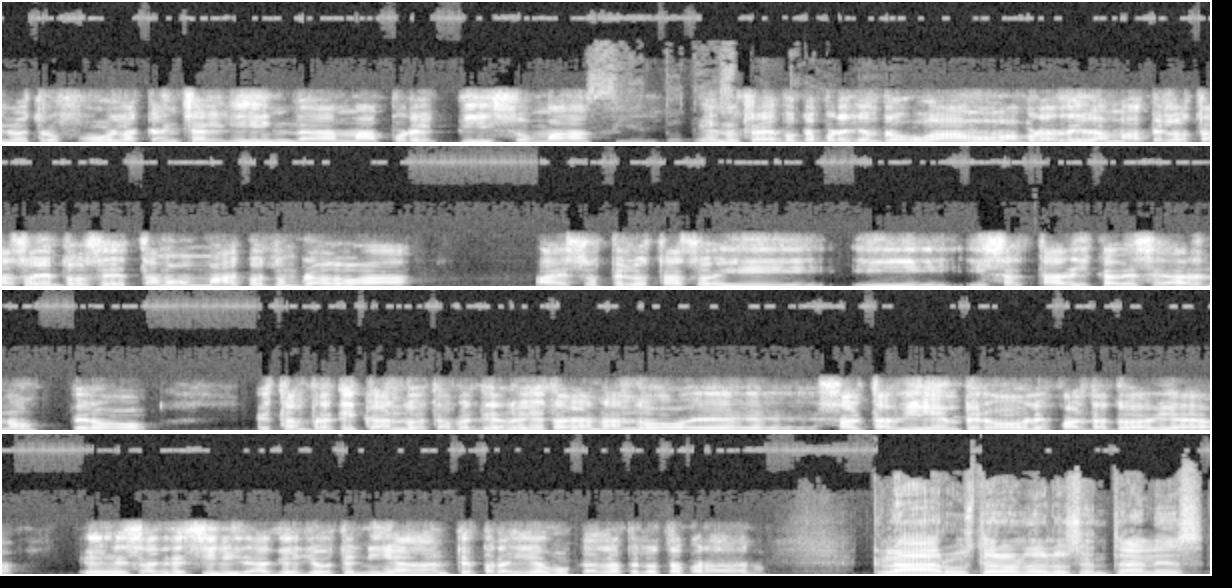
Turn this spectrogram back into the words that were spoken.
nuestro fútbol, la cancha linda, más por el piso, más... En nuestra época, por ejemplo, jugábamos más por arriba, más pelotazos, y entonces estamos más acostumbrados a, esos pelotazos y, y, saltar y cabecear, ¿no? Pero están practicando, está practicando y está ganando. Eh, salta bien, pero le falta todavía eh, esa agresividad que yo tenía antes para ir a buscar la pelota parada, ¿no? Claro, usted era uno de los centrales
